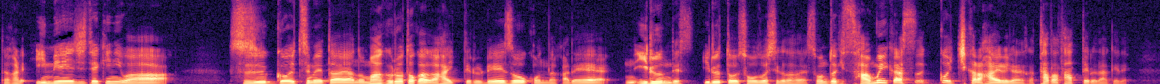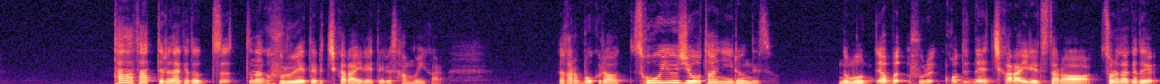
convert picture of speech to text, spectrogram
だからイメージ的にはすっごい冷たいあのマグロとかが入ってる冷蔵庫の中でいるんです。いると想像してください。その時寒いからすっごい力入るじゃないですか。ただ立ってるだけで。ただ立ってるだけどずっとなんか震えてる力入れてる寒いから。だから僕らはそういう状態にいるんですよ。でもやっぱこうやってね力入れてたらそれだけで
